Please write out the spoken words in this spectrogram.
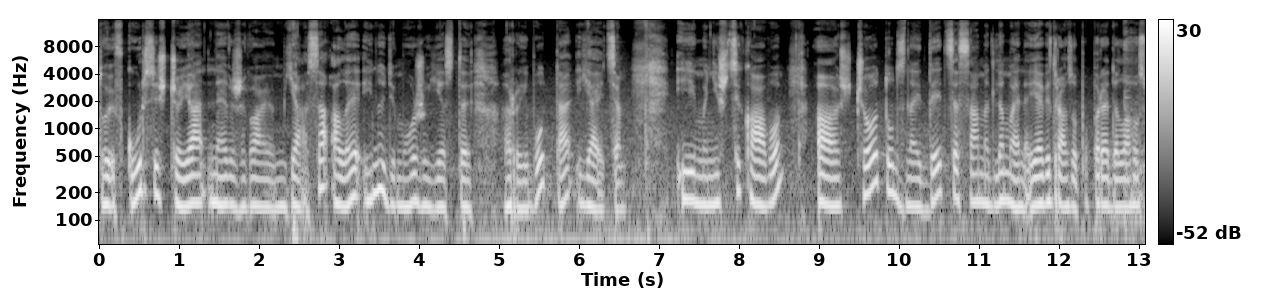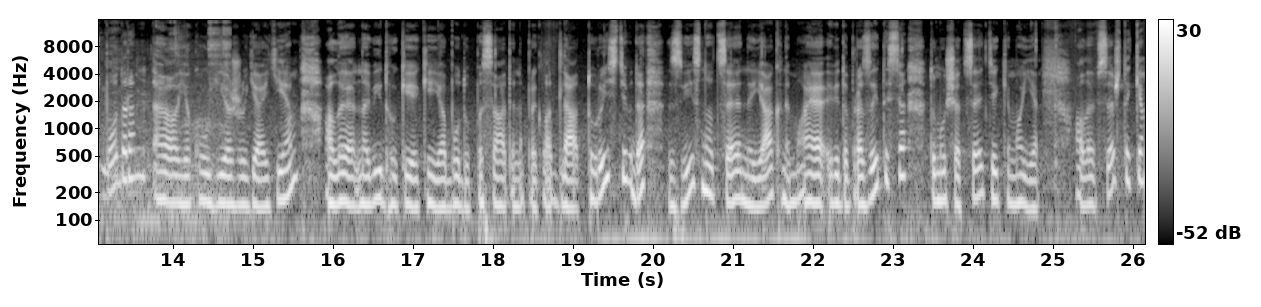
той в курсі, що я не вживаю м'яса, але іноді можу їсти рибу та яйця. І мені ж цікаво, що тут знайдеться саме для мене. Я відразу попередила господара, яку їжу я їм, але на відгуки, які я буду писати, наприклад, для туристів, да, звісно, це ніяк не має відобразитися, тому що це тільки моє. Але все ж таки,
